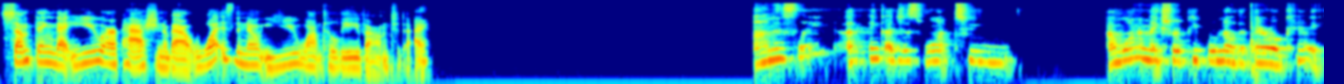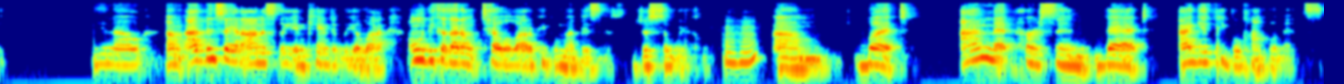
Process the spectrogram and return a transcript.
something that you are passionate about, what is the note you want to leave on today? Honestly, I think I just want to, I want to make sure people know that they're okay you know? Um, i've been saying honestly and candidly a lot only because i don't tell a lot of people my business just so we're clear. Mm-hmm. um, but i'm that person that i give people compliments.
